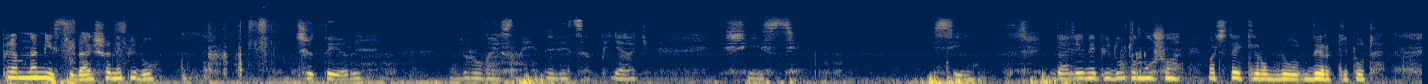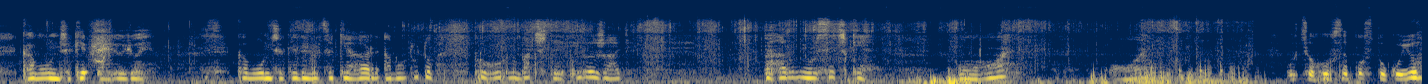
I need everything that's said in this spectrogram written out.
Прямо на місці, далі не піду. Чотири. Здоровесний, дивіться, п'ять, шість, сім. Далі не піду, тому що, бачите, які роблю дирки тут. Кавунчики. Ой-ой-ой. Кавунчики, дивіться, які гарні. А ну тут о, прогорну, бачите, які лежать. Гарнюсечки. О, ой. У цього все постукую.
